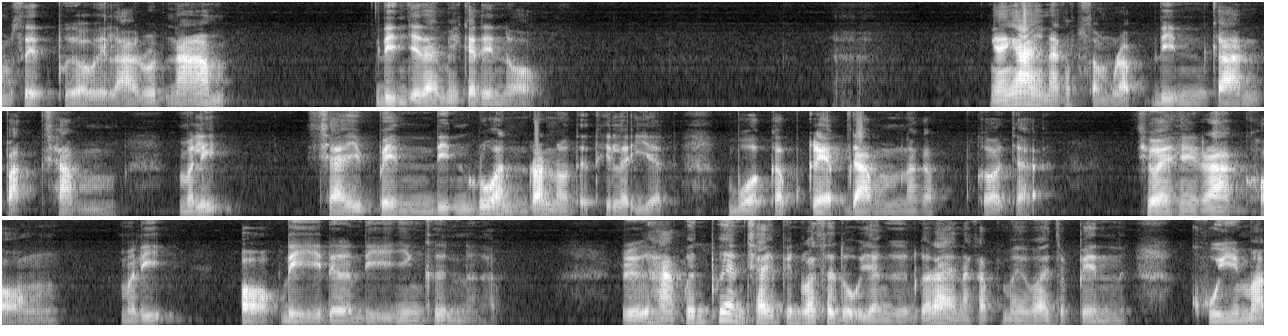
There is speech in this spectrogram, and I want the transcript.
ำเสร็จเผื่อเวลารดน้ำดินจะได้ไม่กระเด็นออก ง่ายๆนะครับสำหรับดินการปักชำมะลิใช้เป็นดินร่วนร่อนเอาแต่ที่ละเอียดบวกกับแกลบดำนะครับ ก็จะช่วยให้รากของมะลิออกดีเดินดียิ่งขึ้นนะครับ หรือหากเพื่อนๆใช้เป็นวัสดุอย่างอื่นก็ได้นะครับ ไม่ว่าจะเป็นขุยมะ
